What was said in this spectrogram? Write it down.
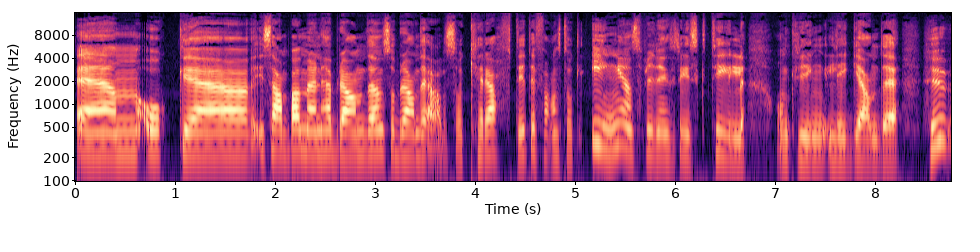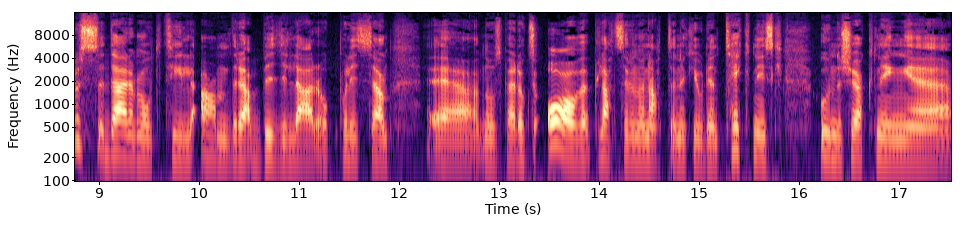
Ehm, och eh, i samband med den här branden så brann det alltså kraftigt. Det fanns dock ingen spridningsrisk till omkringliggande hus, däremot till andra bilar och polisen eh, de spärrade också av platsen under natten och gjorde en teknisk undersökning eh,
